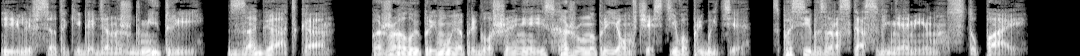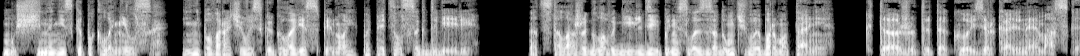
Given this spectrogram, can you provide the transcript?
или все-таки гаденыш Дмитрий? Загадка. Пожалуй, приму я приглашение и схожу на прием в честь его прибытия. Спасибо за рассказ, Вениамин. Ступай. Мужчина низко поклонился и, не поворачиваясь к голове спиной, попятился к двери. От стола же главы гильдии понеслось задумчивое бормотание. «Кто же ты такой, зеркальная маска?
